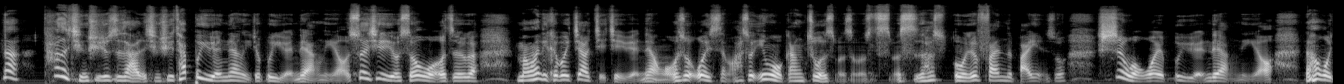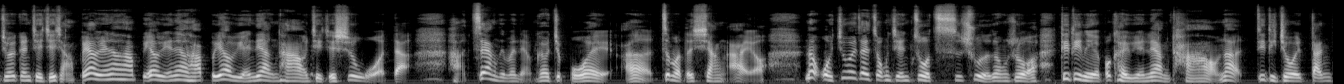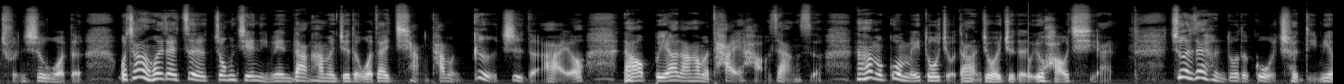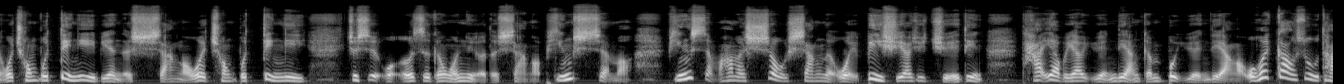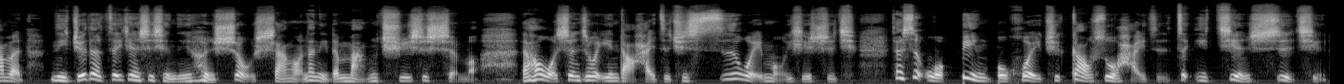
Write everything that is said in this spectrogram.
那。他的情绪就是他的情绪，他不原谅你就不原谅你哦。所以其实有时候我儿子说：“妈妈，你可不可以叫姐姐原谅我？”我说：“为什么？”他说：“因为我刚做了什么什么什么事。”他说：“我就翻着白眼说：‘是我，我也不原谅你哦。’然后我就会跟姐姐讲：‘不要原谅他，不要原谅他，不要原谅他哦。’姐姐是我的，好，这样你们两个就不会呃这么的相爱哦。那我就会在中间做吃醋的动作，弟弟你也不可以原谅他哦。那弟弟就会单纯是我的。我常常会在这中间里面让他们觉得我。在抢他们各自的爱哦，然后不要让他们太好这样子，那他们过没多久，当然就会觉得又好起来。所以在很多的过程里面，我从不定义别人的伤哦，我也从不定义就是我儿子跟我女儿的伤哦。凭什么？凭什么他们受伤了，我也必须要去决定他要不要原谅跟不原谅哦？我会告诉他们，你觉得这件事情你很受伤哦，那你的盲区是什么？然后我甚至会引导孩子去思维某一些事情，但是我并不会去告诉孩子这一件事情，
